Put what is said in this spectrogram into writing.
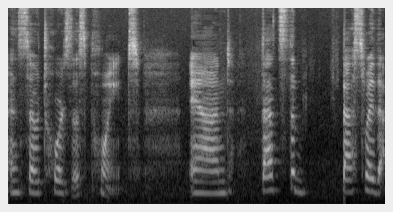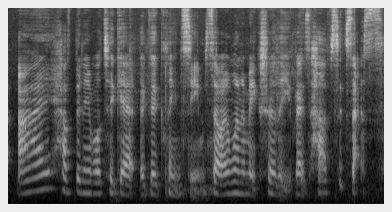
and sew towards this point. And that's the best way that I have been able to get a good clean seam. So I want to make sure that you guys have success.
